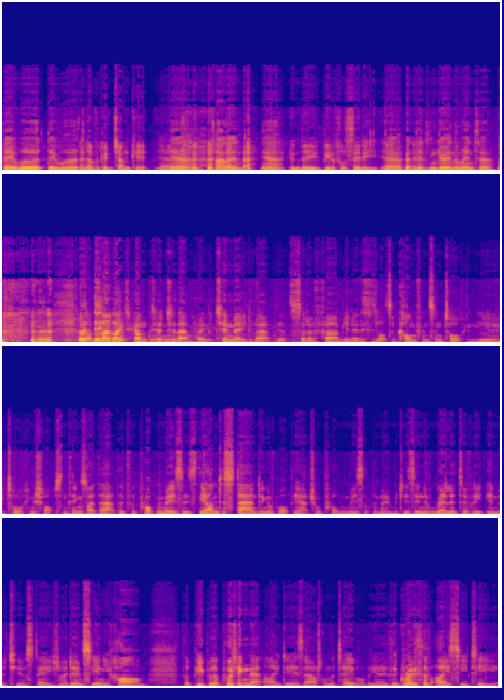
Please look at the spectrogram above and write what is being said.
They would. They would. They'd have a good junket. Yeah, yeah Tallinn. Yeah, indeed, beautiful city. Yeah, yeah I bet yeah. they didn't go in the winter. but, but, but I'd like to come to, to, that point that Tim made about the sort of um, you know this is lots of conference and talking mm. you know talking shops and things like that. The, the problem is it's the understanding of what the actual problem is at the moment is in a relatively immature stage, and I don't see any harm that people are putting their ideas out on the table. You know, the growth of ICT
